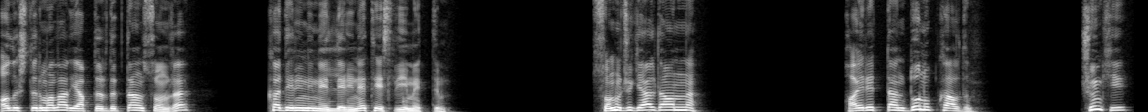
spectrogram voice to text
alıştırmalar yaptırdıktan sonra kaderinin ellerine teslim ettim. Sonucu geldi anla. Hayretten donup kaldım. Çünkü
